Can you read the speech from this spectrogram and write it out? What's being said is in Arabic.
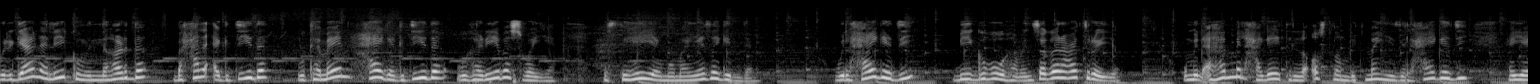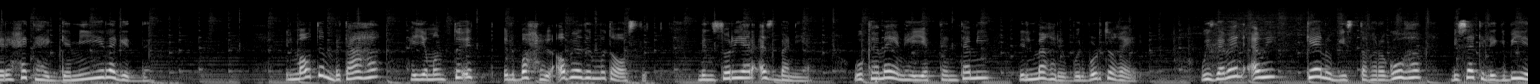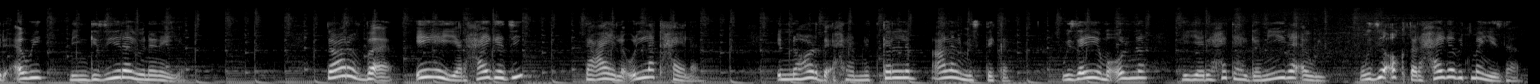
ورجعنا ليكم النهاردة بحلقة جديدة وكمان حاجة جديدة وغريبة شوية بس هي مميزة جدا. والحاجة دي بيجيبوها من شجرة عطرية. ومن أهم الحاجات اللي أصلا بتميز الحاجة دي هي ريحتها الجميلة جدا. الموطن بتاعها هي منطقة البحر الأبيض المتوسط من سوريا لأسبانيا وكمان هي بتنتمي للمغرب والبرتغال. وزمان قوي كانوا بيستخرجوها بشكل كبير قوي من جزيرة يونانية. تعرف بقى إيه هي الحاجة دي؟ تعال أقولك حالا النهاردة إحنا بنتكلم على المستكة وزي ما قلنا هي ريحتها جميلة قوي ودي أكتر حاجة بتميزها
